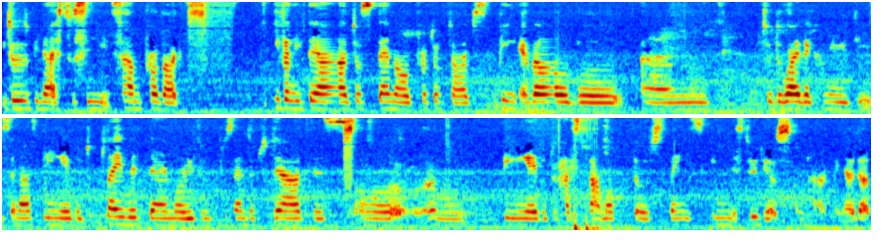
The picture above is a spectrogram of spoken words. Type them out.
it would be nice to see some products, even if they are just demo prototypes, being available um, to the wider communities and us being able to play with them or even present them to the artists or um, being able to have some of those things in the studios somehow. You know, that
